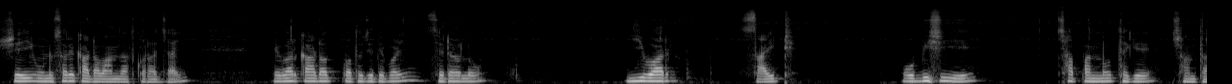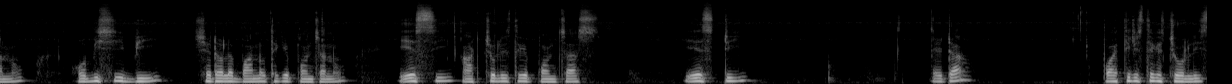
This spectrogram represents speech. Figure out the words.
সেই অনুসারে কাট অফ আন্দাজ করা যায়। এবার কাট অফ কত যেতে পারে? সেটা হলো ইউআর সাইট ওবিসি এ ছাপ্পান্ন থেকে সাতান্ন ওবিসি বি সেটা হলো বান্ন থেকে পঞ্চান্ন, এসসি আটচল্লিশ থেকে পঞ্চাশ, এসটি এটা পঁয়ত্রিশ থেকে চল্লিশ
